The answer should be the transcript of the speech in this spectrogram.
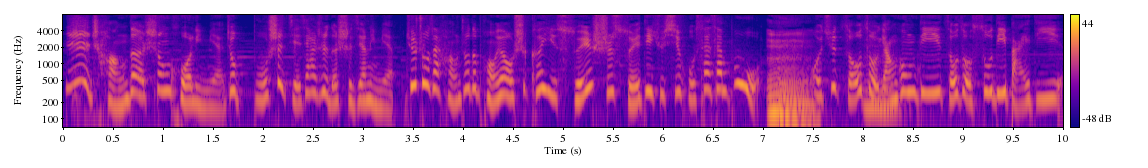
日常的生活里面，就不是节假日的时间里面，居住在杭州的朋友是可以随时随地去西湖散散步。嗯我去走走杨公堤，走走苏堤、白堤，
